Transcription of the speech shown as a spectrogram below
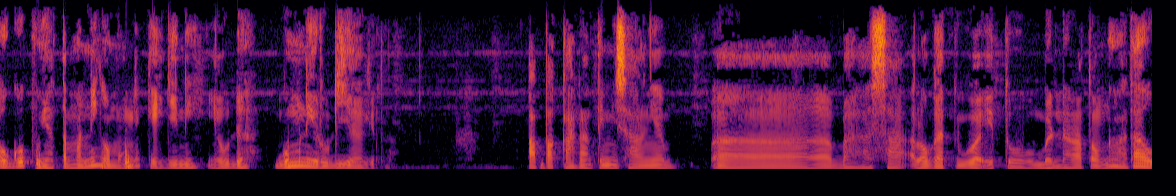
Oh gue punya temen nih ngomongnya kayak gini ya udah gue meniru dia gitu. Apakah nanti misalnya eh, bahasa logat gue itu benar atau enggak nggak tahu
